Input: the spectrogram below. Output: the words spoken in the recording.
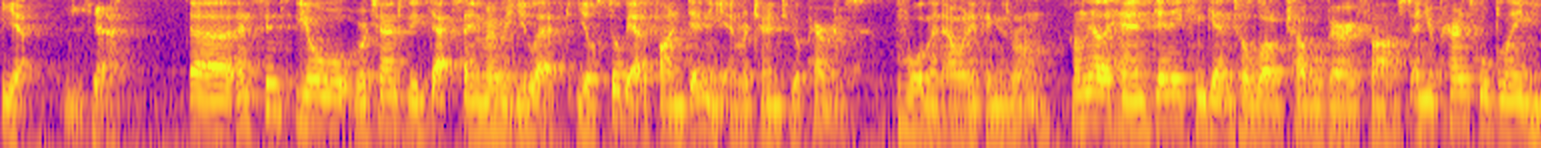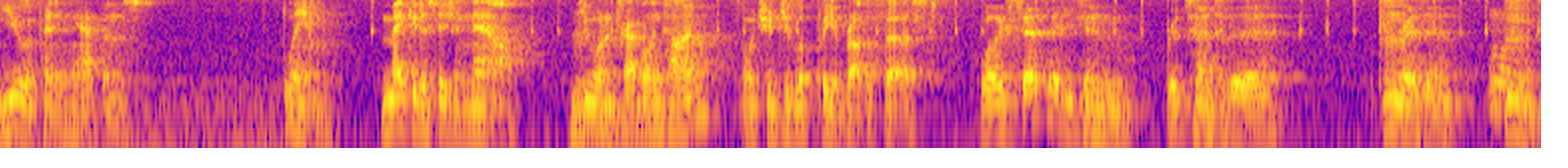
Yeah. Yeah. Uh, and since you'll return to the exact same moment you left, you'll still be able to find Denny and return to your parents before they know anything is wrong. On the other hand, Denny can get into a lot of trouble very fast, and your parents will blame you if anything happens. Liam, make a decision now. Do you want to travel in time, or should you look for your brother first? Well, it says that you can return to the present mm. Mm.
